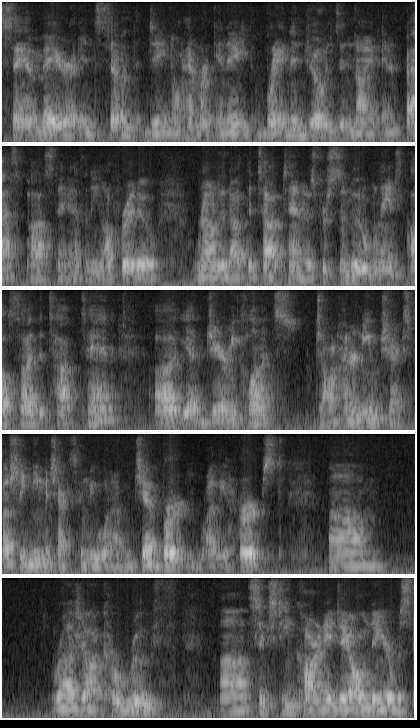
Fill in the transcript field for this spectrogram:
Sam Mayer in seventh, Daniel Hemric in eighth, Brandon Jones in ninth, and Fast Pasta Anthony Alfredo rounded out the top ten. As for some notable names outside the top ten, uh, yeah, Jeremy Clements, John Hunter Nemechek, especially Nemechek is going to be one of them. Jeb Burton, Riley Herbst, um, Rajah Caruth. Uh, 16 car and AJ Allmendinger was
